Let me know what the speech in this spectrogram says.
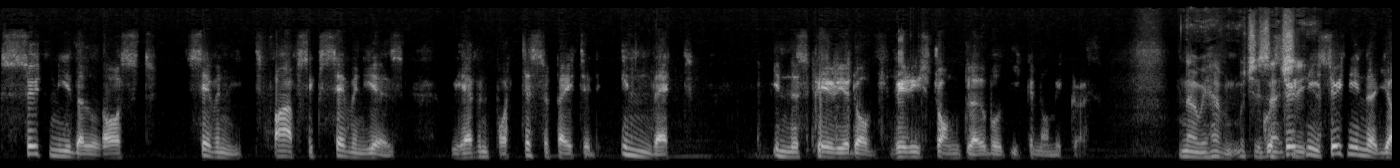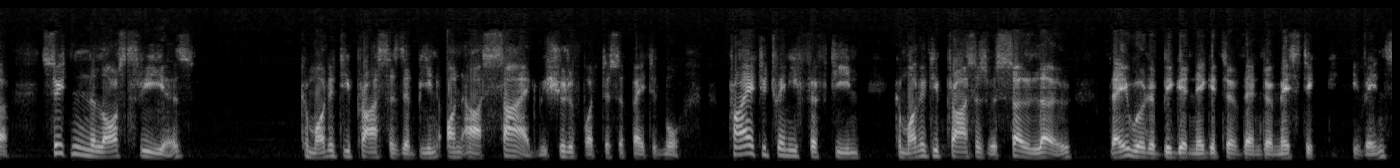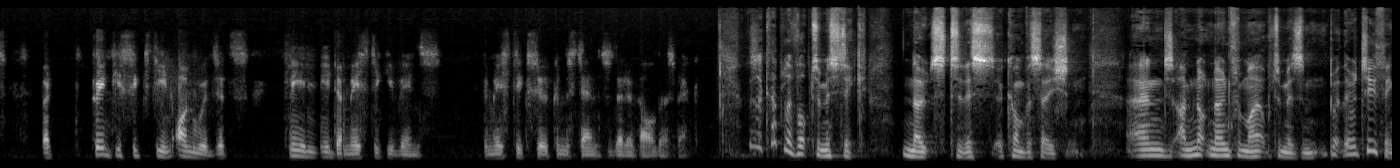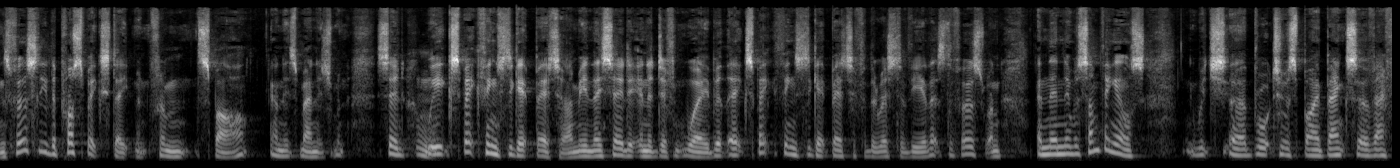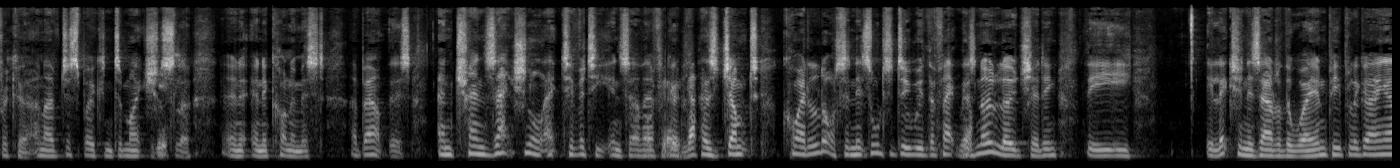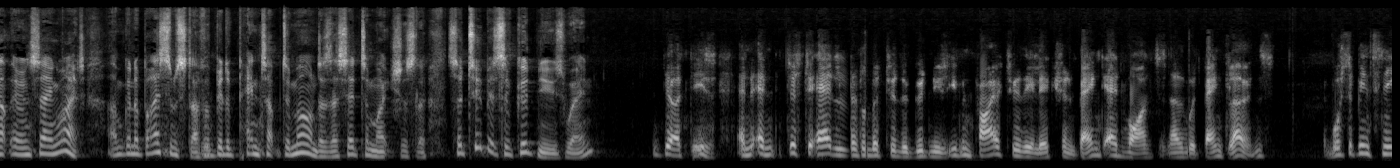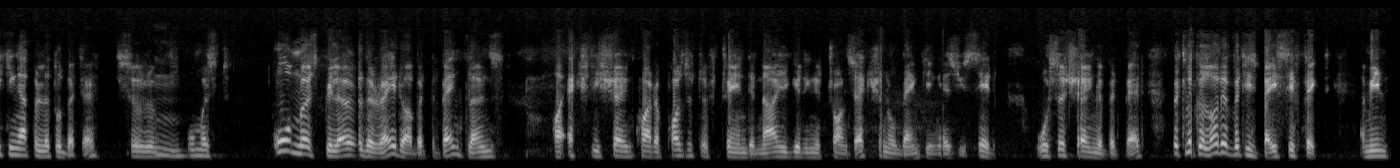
certainly the last seven, five, six, seven years, we haven't participated in that in this period of very strong global economic growth. No, we haven't, which is because actually certainly, certainly in the yeah, certainly in the last three years, commodity prices have been on our side. We should have participated more. Prior to 2015, commodity prices were so low, they were a bigger negative than domestic events. But 2016 onwards, it's clearly domestic events, domestic circumstances that have held us back. There's a couple of optimistic notes to this conversation, and I'm not known for my optimism, but there are two things. Firstly, the prospect statement from SPAR and its management said, mm. We expect things to get better. I mean, they said it in a different way, but they expect things to get better for the rest of the year. That's the first one. And then there was something else which uh, brought to us by Bankserv Africa, and I've just spoken to Mike Schuessler, yes. an, an, economist, about this. And transactional activity in South okay, Africa yeah. has jumped quite a lot, and it's all to do with the fact there's no load shedding. The election is out of the way and people are going out there and saying, right, I'm going to buy some stuff, a bit of pent up demand, as I said to Mike Schuessler. So, two bits of good news, Wayne. Yeah, it is. And and just to add a little bit to the good news, even prior to the election, bank advances, in other words, bank loans, have also been sneaking up a little bit, eh? sort of mm. almost almost below the radar, but the bank loans are actually showing quite a positive trend. And now you're getting a transactional banking, as you said, also showing a bit bad. But look, a lot of it is base effect. I mean,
